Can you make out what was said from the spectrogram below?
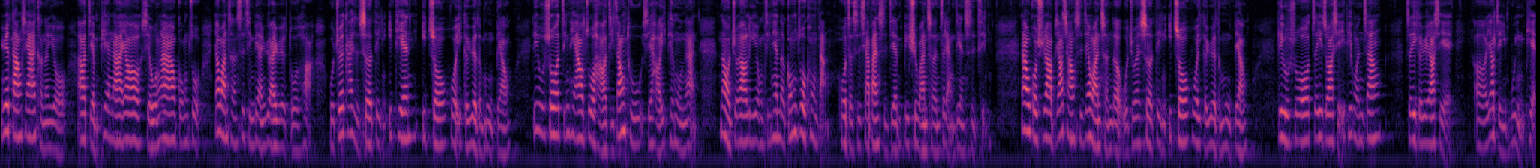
因为当现在可能有要剪片啊，要写文案，要工作，要完成事情变得越来越多的话，我就会开始设定一天、一周或一个月的目标。例如说，今天要做好几张图，写好一篇文案，那我就要利用今天的工作空档或者是下班时间，必须完成这两件事情。那如果需要比较长时间完成的，我就会设定一周或一个月的目标。例如说，这一周要写一篇文章，这一个月要写。呃，要剪一部影片，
